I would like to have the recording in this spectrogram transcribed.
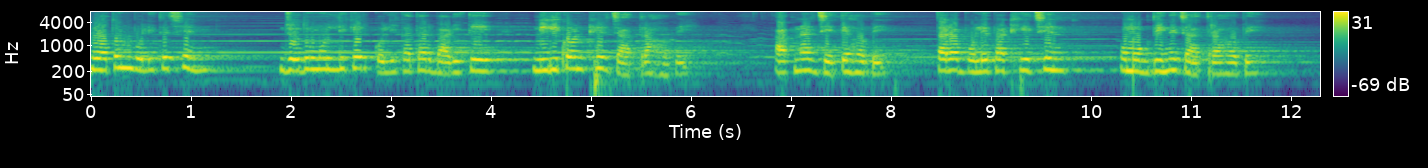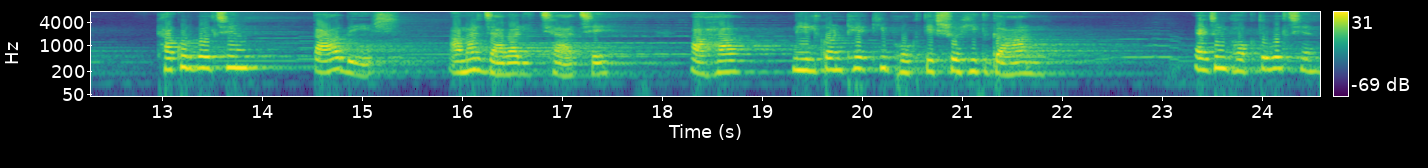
রতন বলিতেছেন, যদু মল্লিকের কলিকাতার বাড়িতে নীলকণ্ঠের যাত্রা হবে। আপনার যেতে হবে। তারা বলে পাঠিয়েছেন, অমুক দিনে যাত্রা হবে। ঠাকুর বলছেন, তা বেশ। আমার যাবার ইচ্ছা আছে। আহা, নীলকণ্ঠের কি ভক্তির সহিত গান? একজন ভক্ত বলছেন,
